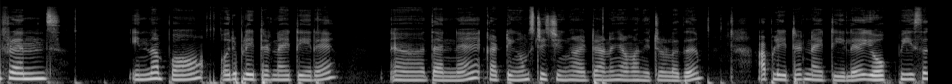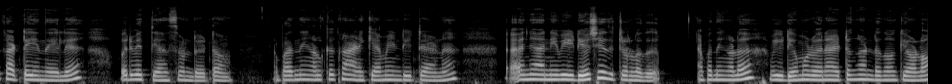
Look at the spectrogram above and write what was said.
ഹായ് ഫ്രണ്ട്സ് ഇന്നപ്പോൾ ഒരു പ്ലീറ്റഡ് നൈറ്റിയുടെ തന്നെ കട്ടിങ്ങും സ്റ്റിച്ചിങ്ങും ആയിട്ടാണ് ഞാൻ വന്നിട്ടുള്ളത്. ആ പ്ലീറ്റഡ് നൈറ്റിയിൽ യോക്ക് പീസ് കട്ട് ചെയ്യുന്നതിൽ ഒരു വ്യത്യാസമുണ്ട് കേട്ടോ. അപ്പോൾ അത് നിങ്ങൾക്ക് കാണിക്കാൻ വേണ്ടിയിട്ടാണ് ഞാൻ ഈ വീഡിയോ ചെയ്തിട്ടുള്ളത്. അപ്പോൾ നിങ്ങൾ വീഡിയോ മുഴുവനായിട്ടും കണ്ടു നോക്കിയോളൂ.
